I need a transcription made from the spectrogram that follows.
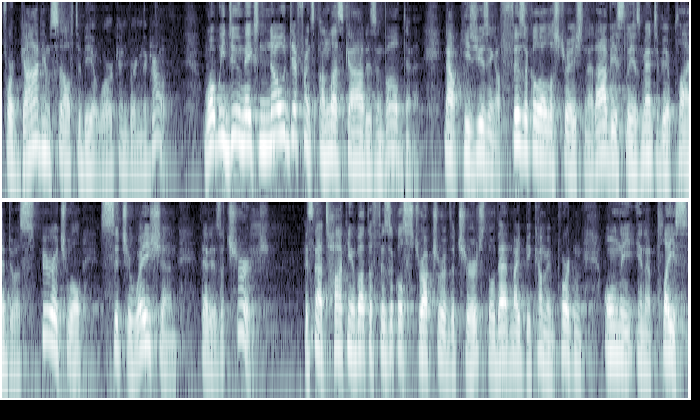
for God Himself to be at work and bring the growth. What we do makes no difference unless God is involved in it. Now, he's using a physical illustration that obviously is meant to be applied to a spiritual situation that is a church. It's not talking about the physical structure of the church, though that might become important only in a place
